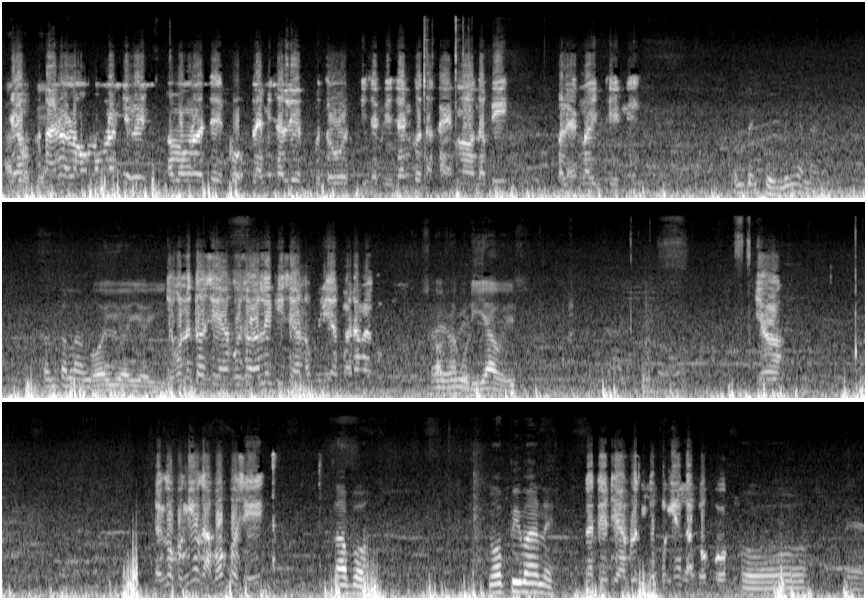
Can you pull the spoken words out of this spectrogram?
Ya, Atau oke. anu lo ngomong aja wes, ngomong aja kok. Misalnya butuh desain-desain kok tak kayak no, tapi boleh no ide nih. Tempe gunung kan. Kontal lautan. Oh iya iya iya. Ya ngono to sih aku soalnya ki sih ono kuliah bareng aku. Ayo, aku kuliah wes. Yo. Ya kok bengi gak apa-apa sih. Lapo? Ngopi mana? Nanti diupload itu bengi gak apa-apa. Oh. ya.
